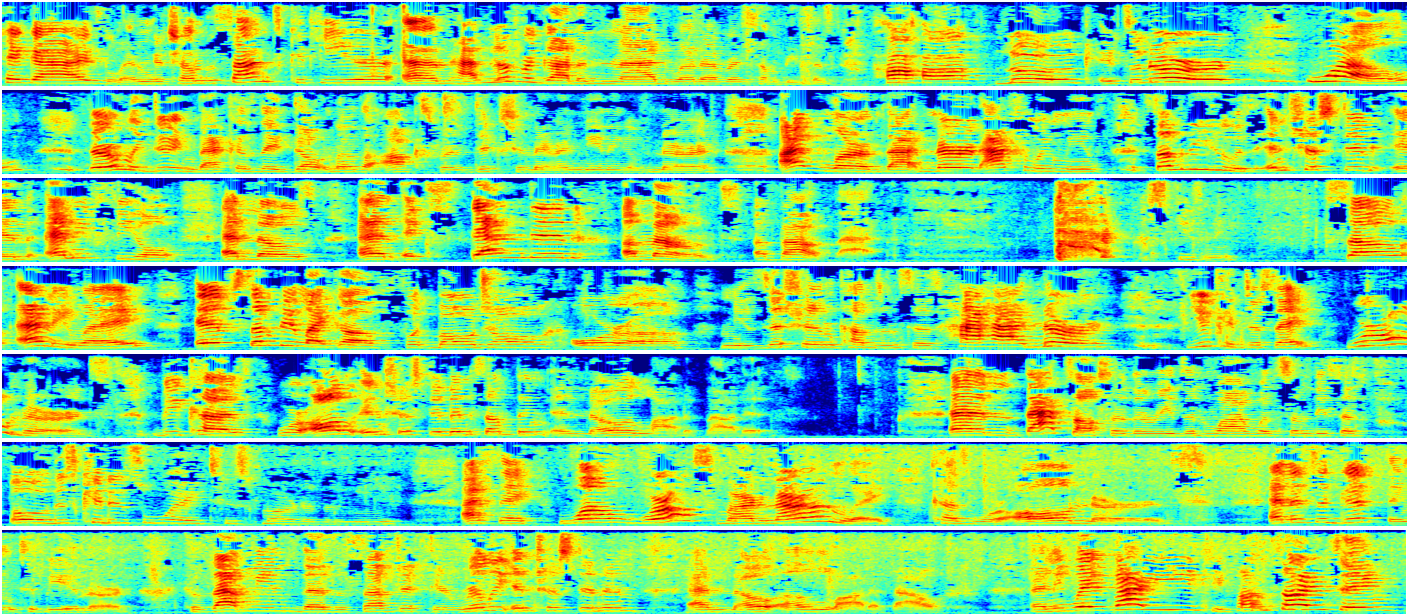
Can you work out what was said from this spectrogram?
Hey guys, Learning on the Science Kid here, and have you ever gotten mad whenever somebody says, haha, look, it's a nerd? Well, they're only doing that because they don't know the Oxford Dictionary meaning of nerd. I've learned that nerd actually means somebody who is interested in any field and knows an extended amount about that. Excuse me. So anyway, if like a football jock or a musician comes and says, haha, nerd, you can just say, we're all nerds because we're all interested in something and know a lot about it. And that's also the reason why when somebody says, oh, this kid is way too smarter than me, I say, well, we're all smart in our own way because we're all nerds. And it's a good thing to be a nerd because that means there's a subject you're really interested in and know a lot about. Anyway, bye. Keep on sciencing.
